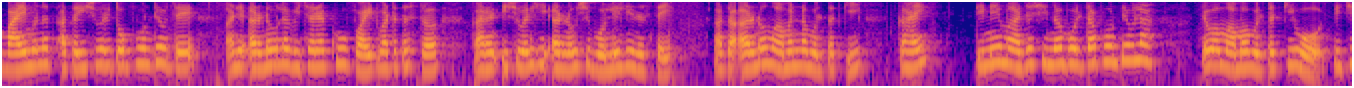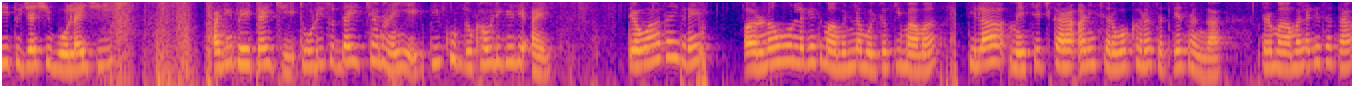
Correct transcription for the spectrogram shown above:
बाय म्हणत आता ईश्वरी तो फोन ठेवते. आणि अर्णवला विचाऱ्या खूप वाईट वाटत असतं कारण ईश्वरी ही अर्णवशी बोललेली नसते. आता अर्णव मामांना बोलतात की काय? तिने माझ्याशी न बोलता फोन ठेवला? तेव्हा मामा बोलतात की हो तिची तुझ्याशी बोलायची आणि भेटायची थोडीसुद्धा इच्छा नाही आहे ती खूप दुखावली गेली आहे. तेव्हा आता इकडे अर्णव लगेच मामांना बोलतो की मामा तिला मेसेज करा आणि सर्व खरं सत्य सांगा. तर मामा लगेच आता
